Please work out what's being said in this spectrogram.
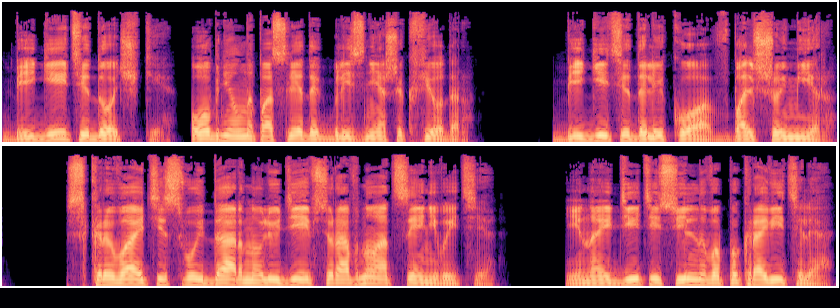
«Бегите, дочки», — обнял напоследок близняшек Федор. «Бегите далеко, в большой мир. Скрывайте свой дар, но людей все равно оценивайте. И найдите сильного покровителя.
